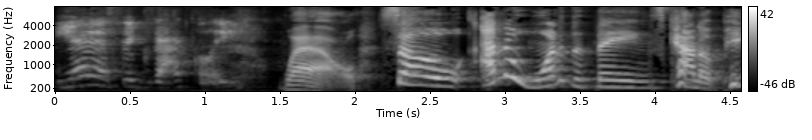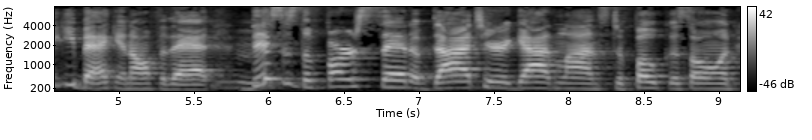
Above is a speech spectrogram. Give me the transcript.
yes, exactly. Wow. So I know one of the things, kind of piggybacking off of that, this is the first set of dietary guidelines to focus on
